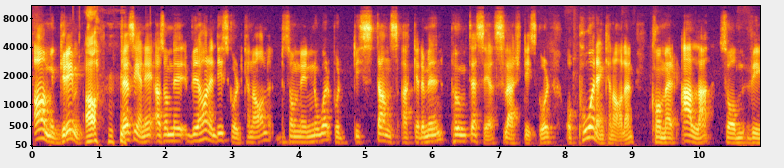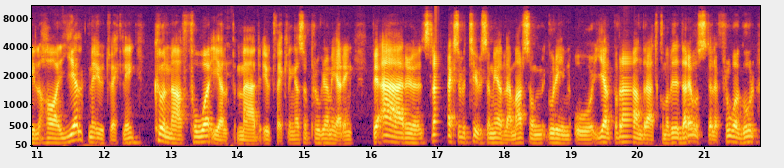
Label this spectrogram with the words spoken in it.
Ja, men grymt. Ja, Där ser ni, alltså om ni, vi har en Discord-kanal som ni når på distansakademin.se slash discord och på den kanalen kommer alla som vill ha hjälp med utveckling kunna få hjälp med utveckling, alltså programmering. Vi är eh, strax över tusen medlemmar som går in och hjälper varandra att komma vidare och ställer frågor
